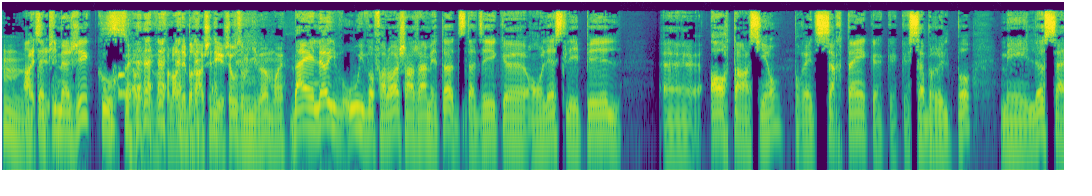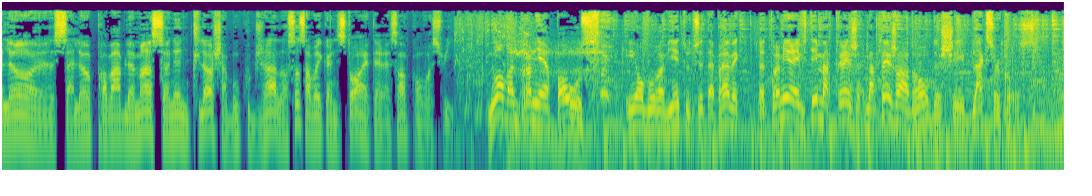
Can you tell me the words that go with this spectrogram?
Hmm, en ben, tapis magique ou? il va falloir débrancher des choses au minimum, ouais. Ben là, où il va falloir changer la méthode, c'est-à-dire qu'on laisse les piles euh, hors tension pour être certain que, que, que ça brûle pas. Mais là, ça l'a, euh, ça l'a probablement sonné une cloche à beaucoup de gens. Alors ça, ça va être une histoire intéressante qu'on va suivre. Nous, on va une première pause et on vous revient tout de suite après avec notre premier invité, Martin, Martin Gendron de chez Black Circles.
